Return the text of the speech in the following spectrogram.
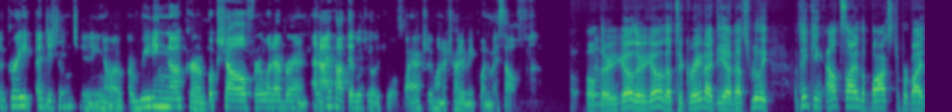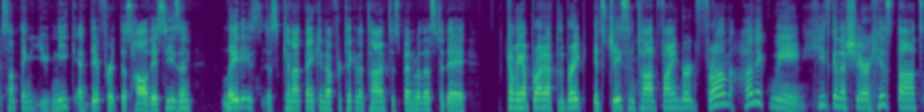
a great addition to you know a, a, reading nook or a bookshelf or whatever. And, and i thought they looked really cool. So i actually want to try to make one myself. Oh, oh there you go there you go. That's a great idea. And that's really thinking outside of the box to provide something unique and different this holiday season. Mm-hmm. Ladies just cannot thank you enough for taking the time to spend with us today Coming up right after the break, it's Jason Todd Feinberg from Hunnikween. He's going to share his thoughts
